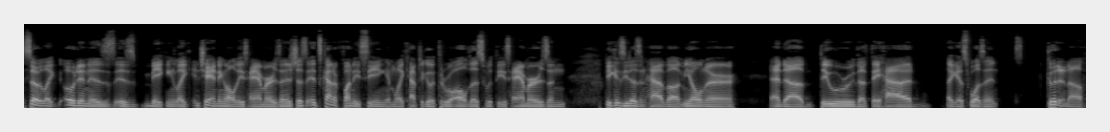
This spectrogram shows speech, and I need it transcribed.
so like Odin is is making like enchanting all these hammers and it's just it's kind of funny seeing him like have to go through all this with these hammers and because he doesn't have uh, Mjolnir and uh the Uru that they had I guess wasn't good enough.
